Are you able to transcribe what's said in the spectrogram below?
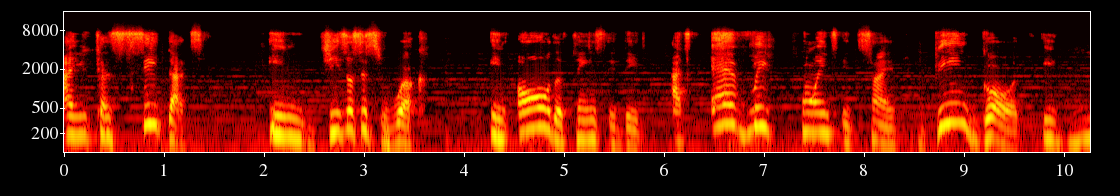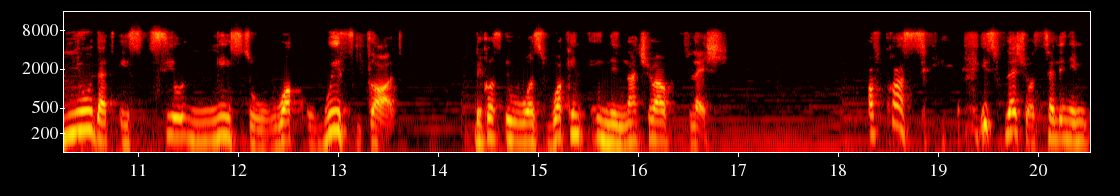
And you can see that in Jesus' work, in all the things He did, at every point in time, being God, he knew that he still needs to work with God because he was working in the natural flesh. Of course, his flesh was telling him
